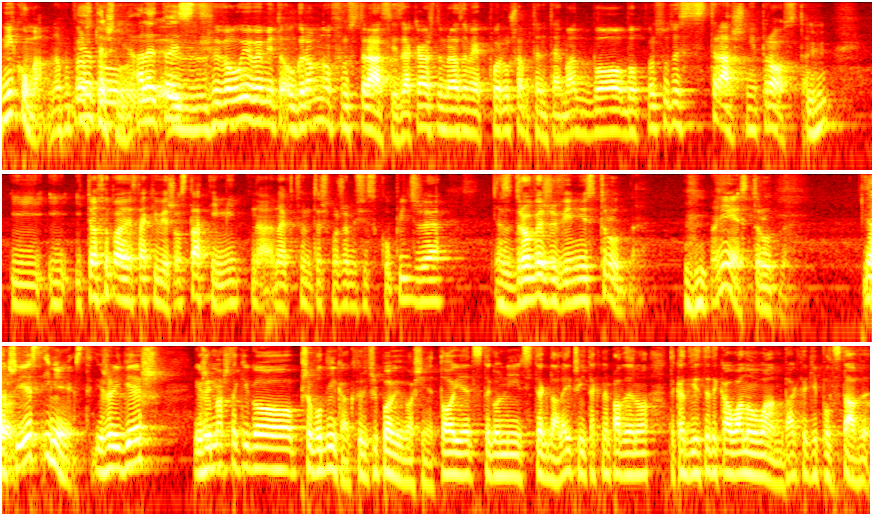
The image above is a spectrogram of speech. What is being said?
nie kumam. No po prostu też nie, ale to jest- wywołuje we mnie to ogromną frustrację za każdym razem, jak poruszam ten temat, bo, bo po prostu to jest strasznie proste. Mhm. I, i, I to chyba jest taki, wiesz, ostatni mit, na, na którym też możemy się skupić, że zdrowe żywienie jest trudne. No nie jest trudne. Znaczy jest i nie jest. Jeżeli wiesz, Jeżeli masz takiego przewodnika, który Ci powie właśnie to jedz, tego nie jedz i tak dalej, czyli tak naprawdę no, taka dietetyka one-on-one, tak? takie podstawy,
